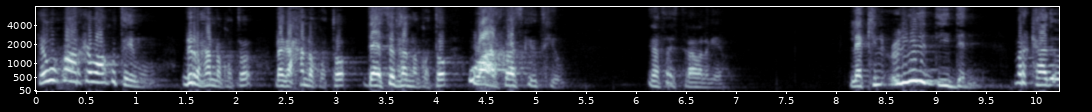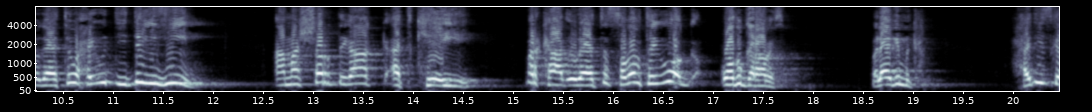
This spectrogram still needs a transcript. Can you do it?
dee wuxuu arkaba ha ku tayamumo dhir ha noqoto dhagax ha noqoto daasad ha noqoto wuxuu arko haskaga tukiyo inaad saa istiraaba laga yaabo. Laakiin culimada diidan markaad ogaato waxay u diidan yihiin ama shardigaa adkeeye markaad ogaato sababtay waad u garaabaysa walaag iminka xadiiska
